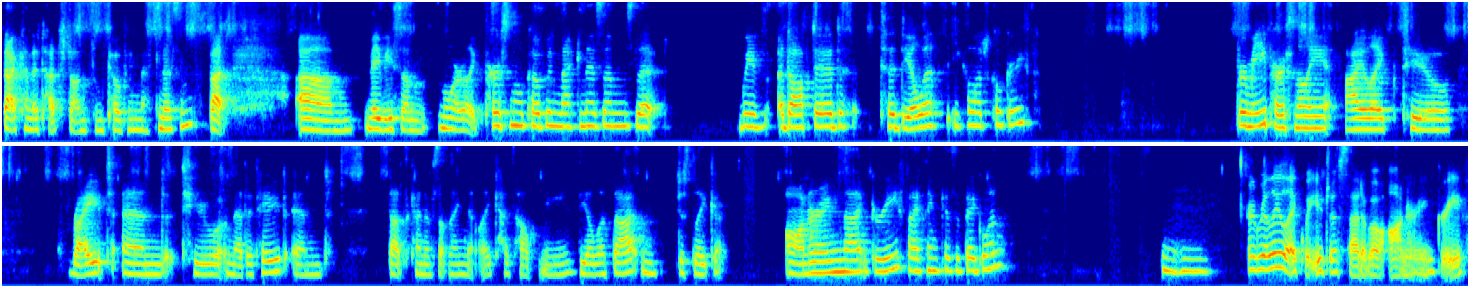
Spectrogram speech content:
that kind of touched on some coping mechanisms, but um, maybe some more like personal coping mechanisms that we've adopted to deal with ecological grief. For me personally, I like to write and to meditate, and that's kind of something that like has helped me deal with that and just like honoring that grief, I think is a big one. Mm-hmm. I really like what you just said about honoring grief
